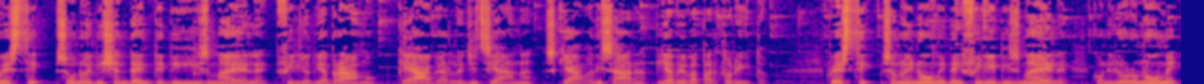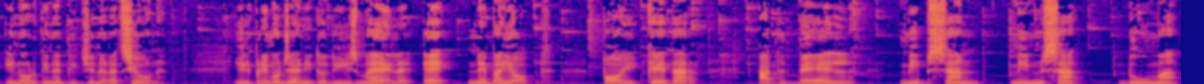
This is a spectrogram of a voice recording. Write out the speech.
Questi sono i discendenti di Ismaele, figlio di Abramo, che Agar l'egiziana, schiava di Sara, gli aveva partorito. Questi sono i nomi dei figli di Ismaele, con i loro nomi in ordine di generazione. Il primogenito di Ismaele è Nebaiot, poi Kedar, Adbeel, Mibsan, Mimsa, Duma,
